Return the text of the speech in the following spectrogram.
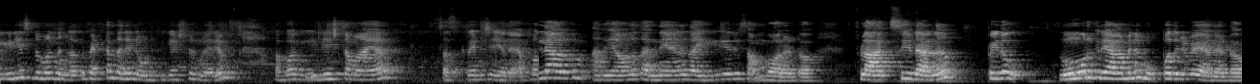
വീഡിയോസ് ഇടുമ്പോൾ നിങ്ങൾക്ക് പെട്ടെന്ന് തന്നെ നോട്ടിഫിക്കേഷൻ വരും. അപ്പോൾ വീഡിയോ ഇഷ്ടമായാൽ സബ്സ്ക്രൈബ് ചെയ്യണേ. അപ്പോൾ എല്ലാവർക്കും അറിയാവുന്ന തന്നെയാണ് വലിയൊരു സംഭവമാണ് കേട്ടോ. ഫ്ലാക്സീഡാണ് അപ്പോൾ ഇത് നൂറ് ഗ്രാമിന് മുപ്പത് രൂപയാണ് കേട്ടോ.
